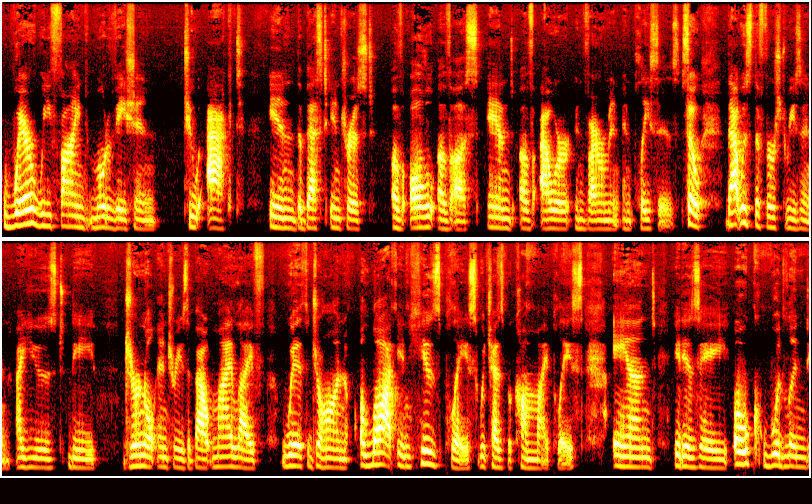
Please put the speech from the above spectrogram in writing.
where we find motivation to act in the best interest of all of us and of our environment and places. So that was the first reason I used the journal entries about my life with John a lot in his place, which has become my place. And it is a oak woodland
